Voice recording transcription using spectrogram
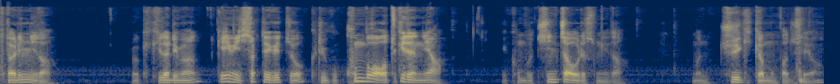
기다립니다. 이렇게 기다리면 게임이 시작되겠죠? 그리고 콤보가 어떻게 되느냐? 이 콤보 진짜 어렵습니다. 한번 주의 깊게 한번 봐주세요.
